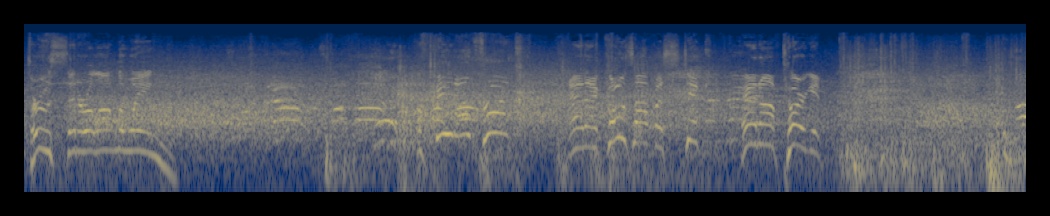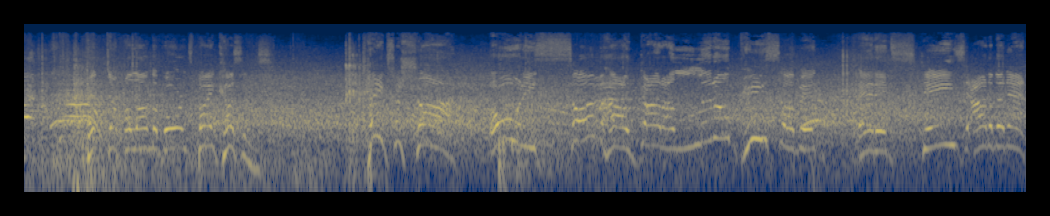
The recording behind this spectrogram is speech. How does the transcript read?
Through center along the wing. A feed out front. And that goes off a stick and off target. Picked up along the boards by Cousins. Takes a shot. Oh, and he somehow got a little piece of it, and it stays out of the net.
